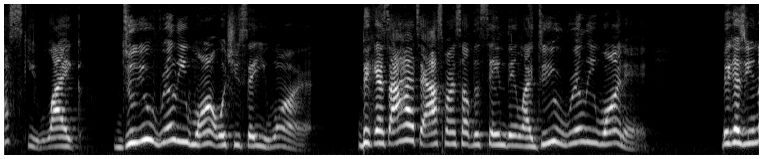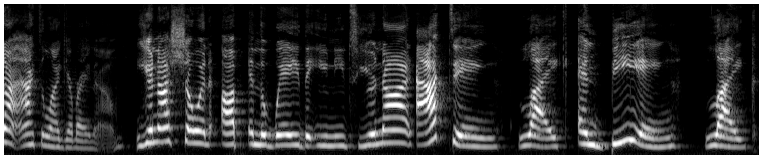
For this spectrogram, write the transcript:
ask you, like, do you really want what you say you want? Because I had to ask myself the same thing, like, do you really want it? Because you're not acting like it right now. You're not showing up in the way that you need to. You're not acting like and being like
